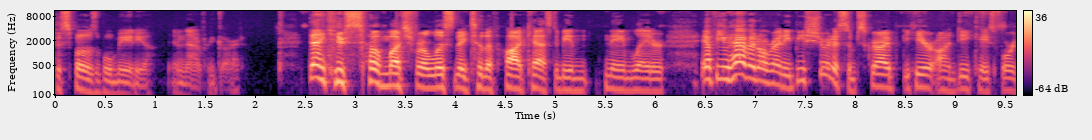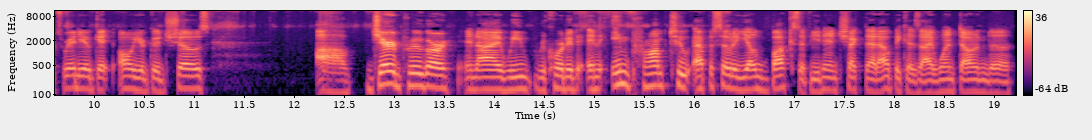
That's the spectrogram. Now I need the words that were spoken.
Disposable media in that regard. Thank you so much for listening to the podcast to be named later. If you haven't already, be sure to subscribe here on DK Sports Radio. Get all your good shows. Uh, Jared Prugar and I, we recorded an impromptu episode of Young Bucks. If you didn't check that out, because I went down to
